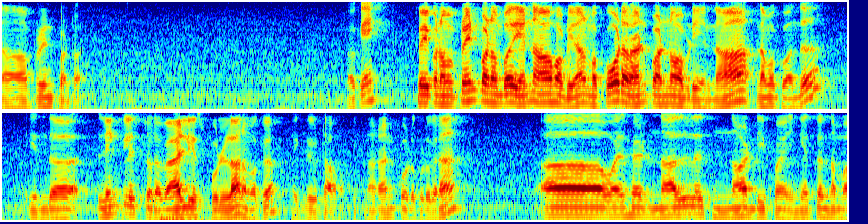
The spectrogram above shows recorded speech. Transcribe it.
நான் பிரிண்ட் பண்ணுறேன் ஓகே ஸோ இப்போ நம்ம பிரிண்ட் பண்ணும்போது என்ன ஆகும் அப்படின்னா நம்ம கோடை ரன் பண்ணோம் அப்படின்னா நமக்கு வந்து இந்த லிங்க் லிஸ்ட்டோட வேல்யூஸ் ஃபுல்லாக நமக்கு எக்ஸிக்யூட் ஆகும். இப்போ நான் ரன் கோடு கொடுக்குறேன். While head null is not define இங்கே எத்தனை நம்ம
